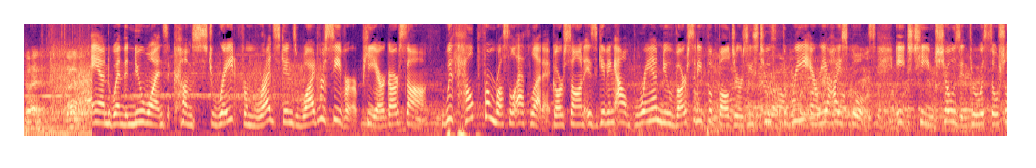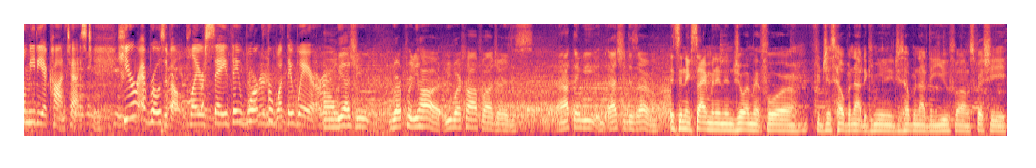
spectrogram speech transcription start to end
Go ahead. Go ahead. And when the new ones come straight from Redskins wide receiver Pierre Garcon. With help from Russell Athletic, Garcon is giving out brand new varsity football jerseys to three area high schools, each team chosen through a social media contest. Here at Roosevelt, players say they work for what they wear. Um, we actually work pretty hard. We work hard for our jerseys and I think we actually deserve them. It's an excitement and enjoyment for for just helping out the community, just helping out the youth, um, especially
